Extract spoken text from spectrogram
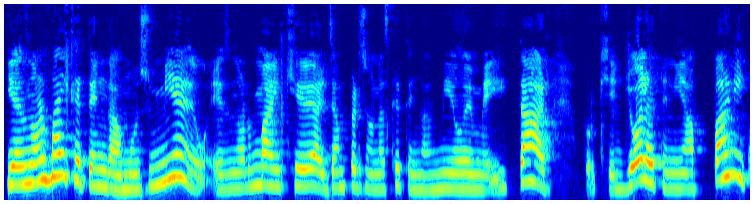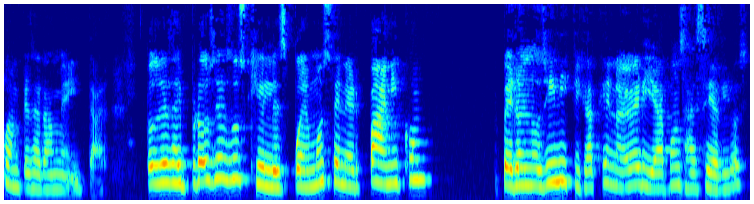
Y es normal que tengamos miedo, es normal que hayan personas que tengan miedo de meditar, porque yo le tenía pánico a empezar a meditar. Entonces hay procesos que les podemos tener pánico, pero no significa que no deberíamos hacerlos,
